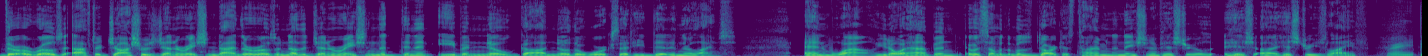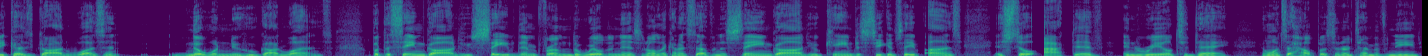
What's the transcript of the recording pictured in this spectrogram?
There arose, after Joshua's generation died, there arose another generation that didn't even know God, know the works that he did in their lives. And wow, you know what happened? It was some of the most darkest time in the nation of history, his, uh, history's life. Right. Because God wasn't, no one knew who God was. But the same God who saved them from the wilderness and all that kind of stuff, and the same God who came to seek and save us is still active and real today and wants to help us in our time of need.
